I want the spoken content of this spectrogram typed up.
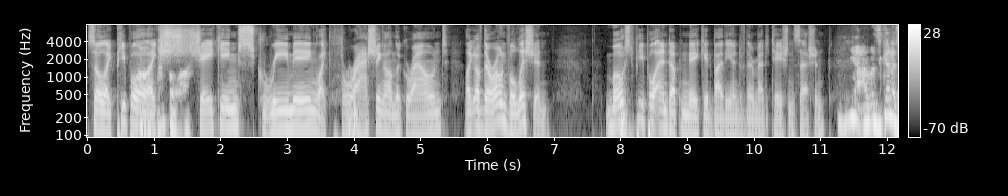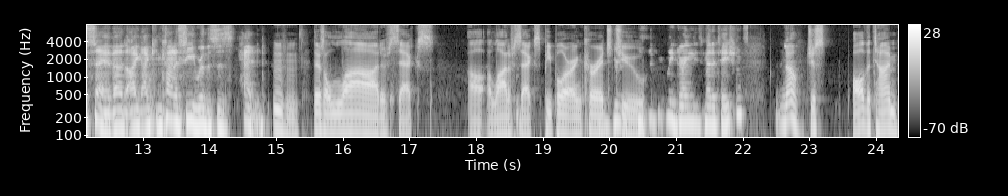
So like people are Oh, like that's a lot. shaking, screaming, like thrashing on the ground, like of their own volition. Most people end up naked by the end of their meditation session. Yeah, I was gonna say that I, I can kind of see where this is headed. hmm There's a lot of sex, uh, a lot of sex. People are encouraged to Specifically during these meditations, no, just all the time.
